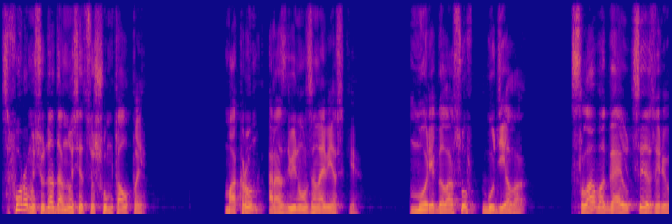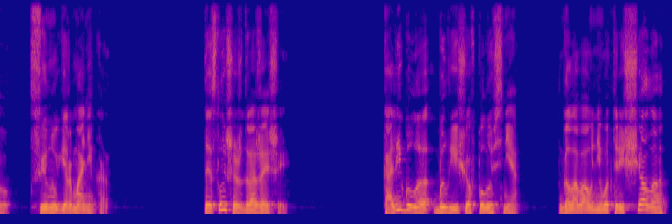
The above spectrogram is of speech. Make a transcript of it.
С форума сюда доносится шум толпы. Макрон раздвинул занавески. Море голосов гудело. «Слава Гаю Цезарю, сыну Германика!» «Ты слышишь, дрожайший?» Калигула был еще в полусне. Голова у него трещала,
